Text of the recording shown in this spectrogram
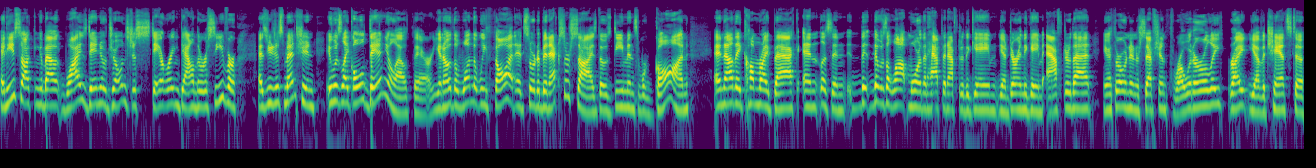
And he's talking about why is Daniel Jones just staring down the receiver? As you just mentioned, it was like old Daniel out there, you know, the one that we thought had sort of been exorcised. Those demons were gone. And now they come right back. And listen, th- there was a lot more that happened after the game. You know, during the game after that, you know, throw an interception, throw it early, right? You have a chance to,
